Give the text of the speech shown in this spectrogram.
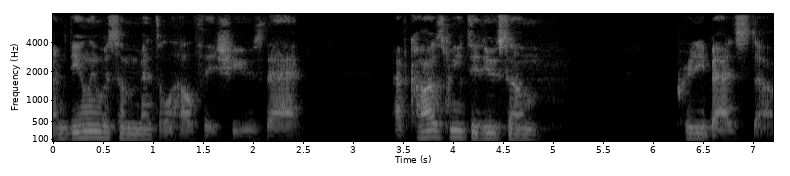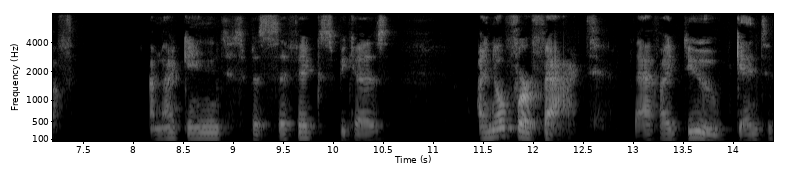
I'm dealing with some mental health issues that have caused me to do some pretty bad stuff. I'm not getting into specifics because I know for a fact that if I do get into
